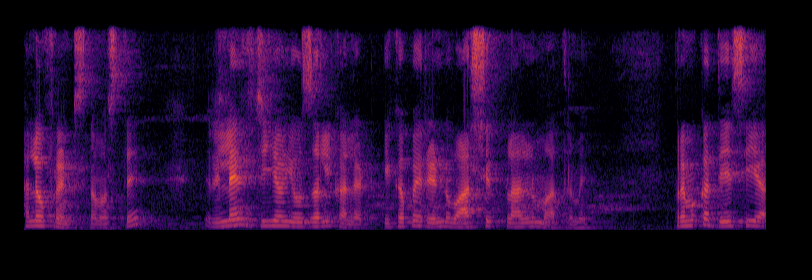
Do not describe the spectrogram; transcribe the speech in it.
హలో ఫ్రెండ్స్ నమస్తే. రిలయన్స్ జియో యూజర్లకు అలర్ట్ ఇకపై రెండు వార్షిక ప్లాన్లు మాత్రమే. ప్రముఖ దేశీయ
